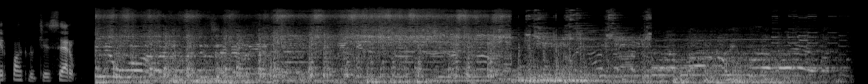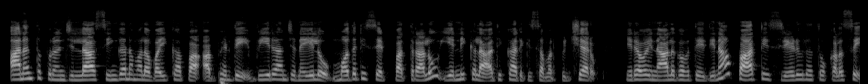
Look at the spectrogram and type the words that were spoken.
ఏర్పాట్లు చేశారు. అనంతపురం జిల్లా సింగనమల వైకాపా అభ్యర్థి వీరాంజనేయులు మొదటి సెట్ పత్రాలు ఎన్నికల అధికారికి సమర్పించారు. ఇరవై నాలుగవ తేదీన పార్టీ శ్రేణులతో కలిసి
